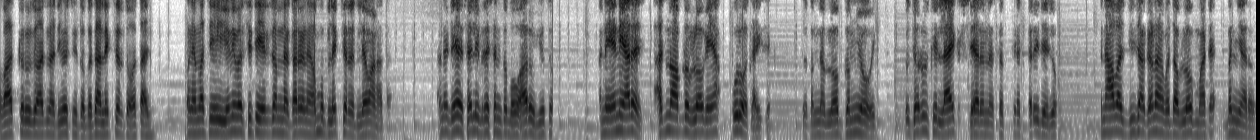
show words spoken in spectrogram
વાત કરું છું આજના દિવસની તો બધા લેક્ચર તો હતા જ. પણ એમાંથી યુનિવર્સિટી એક્ઝામના કારણે અમુક લેક્ચર જ લેવાના હતા. અને ડે સેલિબ્રેશન તો બહુ સારું ગયું હતું. અને એની આરે જ આજનો આપણો બ્લોગ અહીંયા પૂરો થાય છે. જો તમને બ્લોગ ગમ્યો હોય તો જરૂરથી લાઇક શેર અને સબસ્ક્રાઈબ કરી દેજો. અને આવા જ બીજા ઘણા બધા બ્લોગ માટે બન્યા રહો.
